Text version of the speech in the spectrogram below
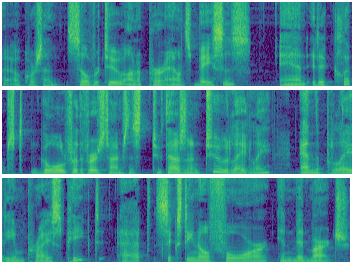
uh, of course, and silver too, on a per ounce basis. And it eclipsed gold for the first time since 2002 lately, and the palladium price peaked at 1604 in mid March.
